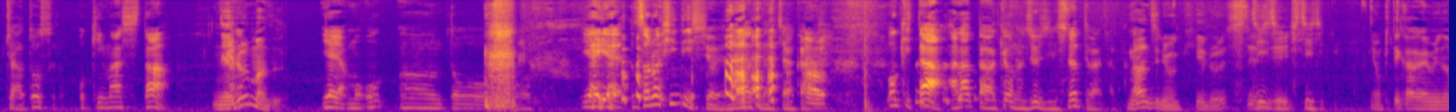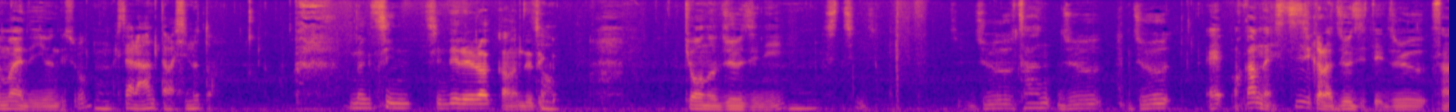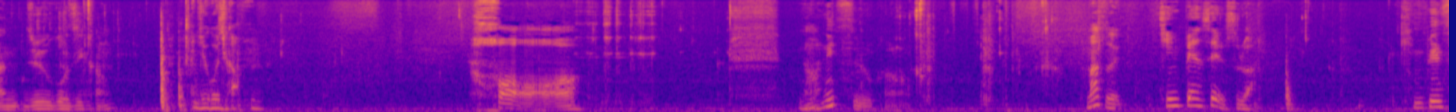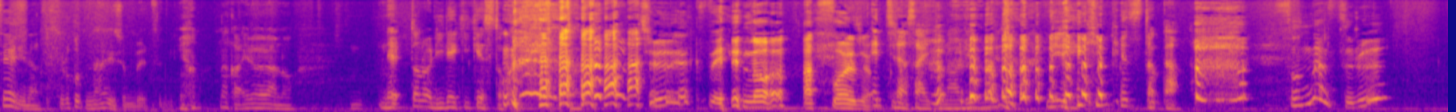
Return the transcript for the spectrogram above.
じゃあどうする？起きました寝るまず。いやいやもうおうーんと いやいやその日にしようよ長くなっちゃうから。あ起きたあなたは今日の10時にしろって言われたら何時に起きる ?7 7時時7時。起きて鏡の前で言うんでしょ？うんそしたらあんたは死ぬと。なんかシンシンデレラ感出てくる。今日の10時に？7時。1310えわかんない。7時から10時って1315時間？15時間、はあ。何するかな。まず近辺整理するわ。近辺整理なんてすることないでしょ別に。いやなんかいろいろあのネットの履歴消すとか。中学生の発想でしょ。エッチなサイトの履履歴消すとか。そんなんする？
